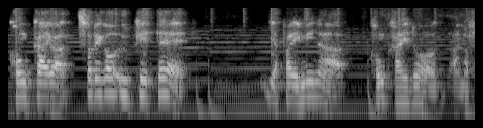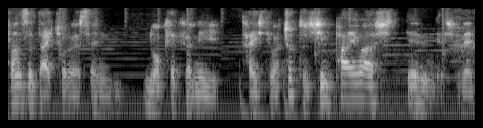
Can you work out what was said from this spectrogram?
今回はそれを受けて、やっぱりみんな今回のあのフランス大統領選の結果に対してはちょっと心配はしてるんですよね。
